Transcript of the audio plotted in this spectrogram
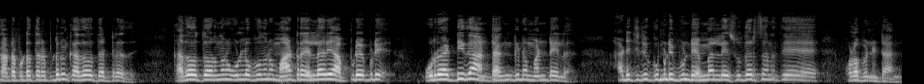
தட்டப்பட்ட தட்டப்பட்டுன்னு கதவை தட்டுறது. கதவை திறந்தோன்னு உள்ளே பூந்துன்னு மாற்ற எல்லாரையும் அப்படி அப்படியே ஒரு அட்டி தான் டங்குன்னு மண்டையில் அடிச்சுட்டு கும்மிடிப்பூண்டு எம்எல்ஏ சுதர்சனத்தையே கொலை பண்ணிட்டாங்க.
